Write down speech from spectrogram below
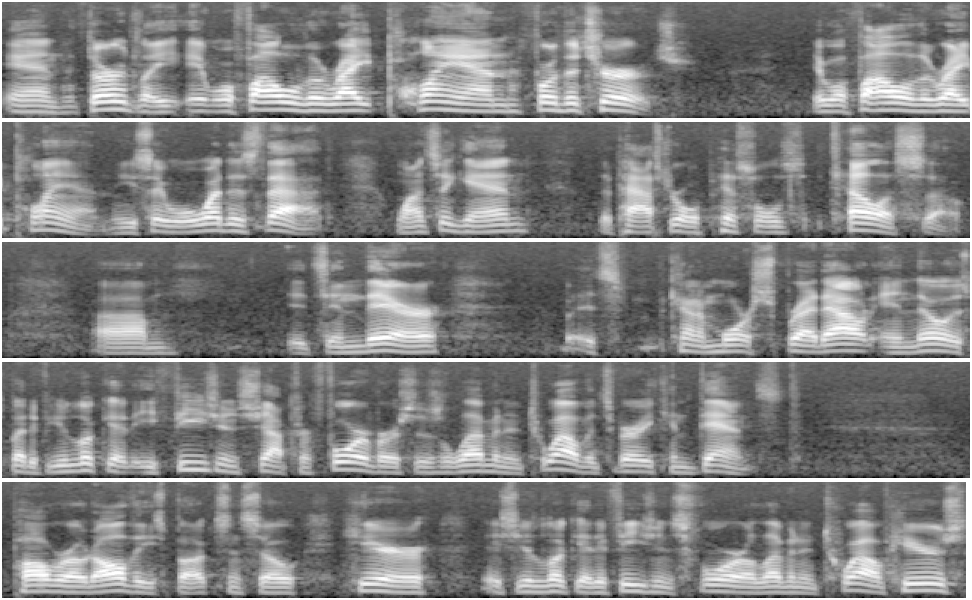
And thirdly, it will follow the right plan for the church. It will follow the right plan. You say, well, what is that? Once again, the pastoral epistles tell us so. Um, it's in there. It's kind of more spread out in those. But if you look at Ephesians chapter 4, verses 11 and 12, it's very condensed. Paul wrote all these books. And so here, as you look at Ephesians 4, 11 and 12, here's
